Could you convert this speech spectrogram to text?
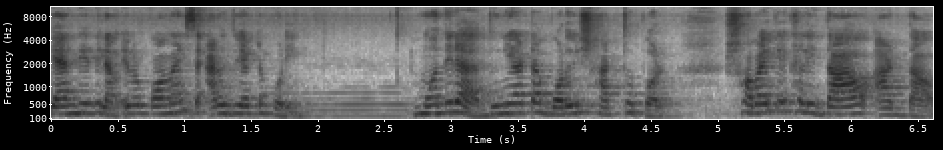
জ্ঞান দিয়ে দিলাম। এবার কমেন্টস আরও দুই একটা পড়ি। মন্দিরা, দুনিয়াটা বড়ই স্বার্থপর। সবাইকে খালি দাও আর দাও।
